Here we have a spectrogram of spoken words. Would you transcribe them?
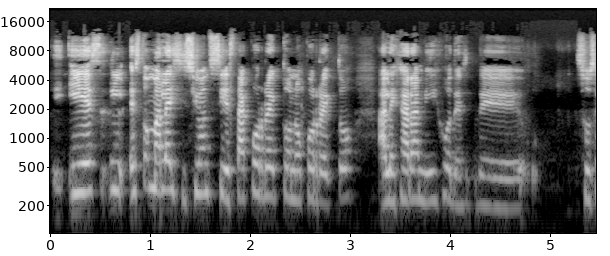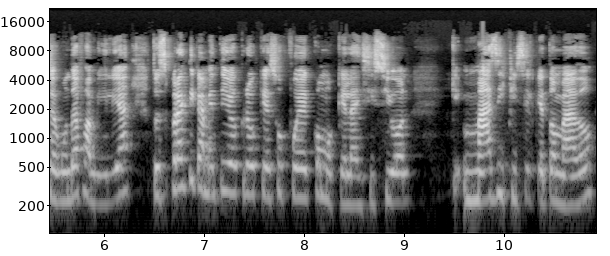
y es, es tomar la decisión si está correcto o no correcto alejar a mi hijo de, de su segunda familia. Entonces, prácticamente yo creo que eso fue como que la decisión más difícil que he tomado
